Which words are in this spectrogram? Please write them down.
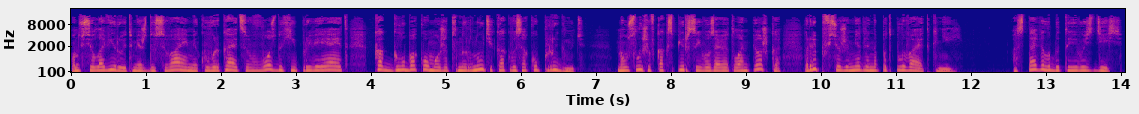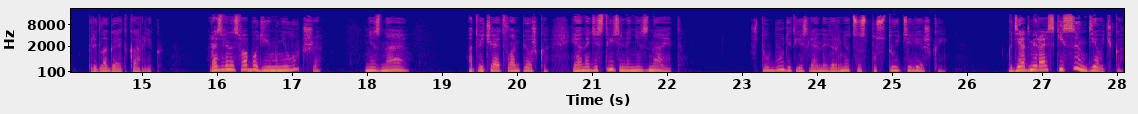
Он все лавирует между сваями, кувыркается в воздухе и проверяет, как глубоко может нырнуть и как высоко прыгнуть. Но, услышав, как с пирса его зовет лампешка, рыб все же медленно подплывает к ней. «Оставила бы ты его здесь», — предлагает карлик. «Разве на свободе ему не лучше?» «Не знаю», — отвечает лампешка, и она действительно не знает. Что будет, если она вернется с пустой тележкой? «Где адмиральский сын, девочка?»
